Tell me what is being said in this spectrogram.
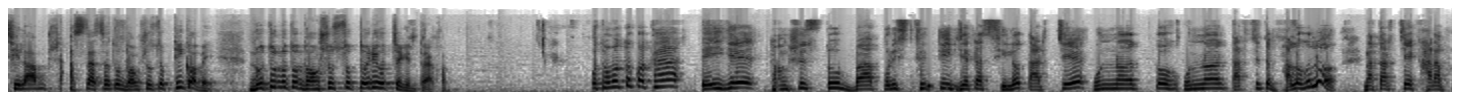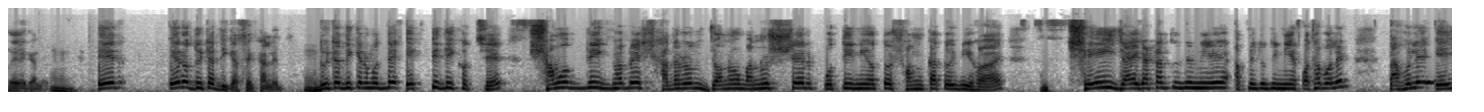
ছিলাম, আস্তে আস্তে তো ধ্বংসস্তূপ ঠিক হবে। নতুন নতুন ধ্বংসস্তূপ তৈরি হচ্ছে কিন্তু এখন। প্রথমত কথা এই যে ধ্বংসস্তূপ বা পরিস্থিতি যেটা ছিল তার চেয়ে উন্নত উন্নয়ন তার চেয়ে ভালো হলো না তার চেয়ে খারাপ হয়ে গেল? এর এরও দুইটা দিক আছে খালেদ। দুইটা দিকের মধ্যে একটি দিক হচ্ছে সামগ্রিকভাবে সাধারণ জনমানুষের প্রতিনিয়ত শঙ্কা তৈরি হয় সেই জায়গাটা যদি নিয়ে আপনি যদি নিয়ে কথা বলেন তাহলে এই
